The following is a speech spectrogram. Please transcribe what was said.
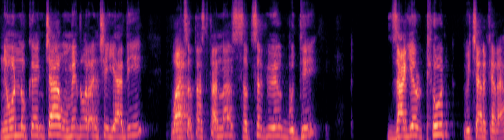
निवडणुकांच्या उमेदवारांची यादी वाचत असताना सत्सक बुद्धी जागेवर ठेवून विचार करा.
